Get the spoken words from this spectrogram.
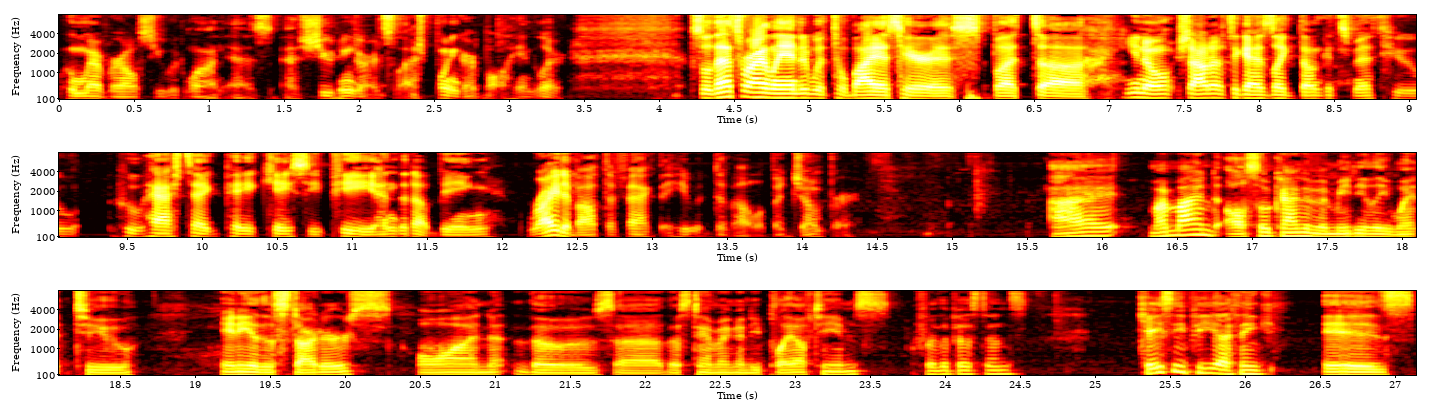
whomever else you would want as as shooting guard slash point guard ball handler. So that's where I landed with Tobias Harris. But uh, you know, shout out to guys like Duncan Smith who who hashtag pay KCP ended up being right about the fact that he would develop a jumper. I my mind also kind of immediately went to any of the starters on those uh, those Stan Van Gundy playoff teams for the Pistons. KCP, I think, is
